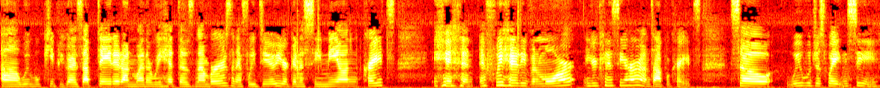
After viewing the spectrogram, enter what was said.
Uh, we will keep you guys updated on whether we hit those numbers, and if we do, you're gonna see me on crates, and if we hit even more, you're gonna see her on top of crates. So we will just wait and see.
